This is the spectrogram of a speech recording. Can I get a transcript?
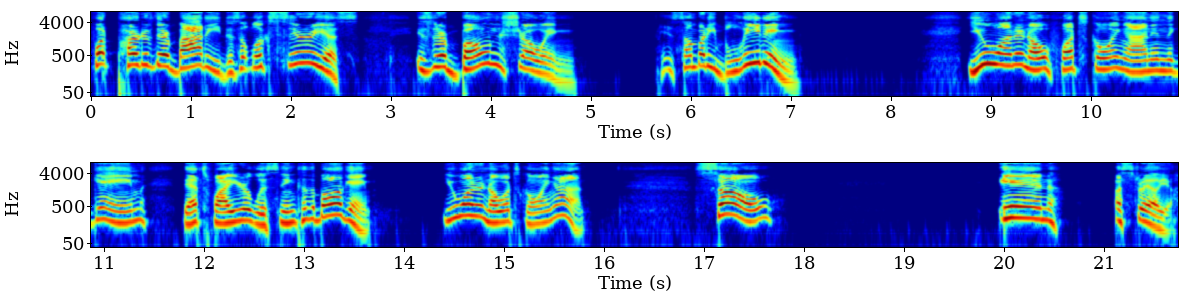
What part of their body? Does it look serious? Is there bone showing? Is somebody bleeding? You want to know what's going on in the game. That's why you're listening to the ball game. You want to know what's going on. So, in Australia,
